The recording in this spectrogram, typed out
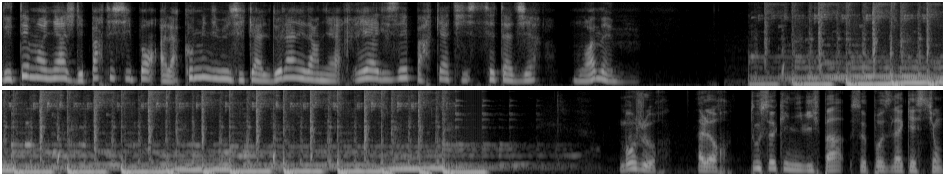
des témoignages des participants à la comédie musicale de l'année dernière, réalisée par Cathy, c'est-à-dire moi-même. Bonjour. Alors, tous ceux qui n'y vivent pas se posent la question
